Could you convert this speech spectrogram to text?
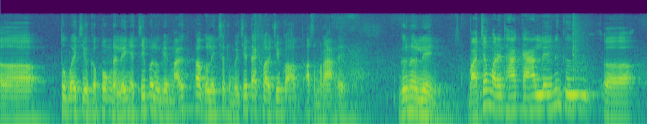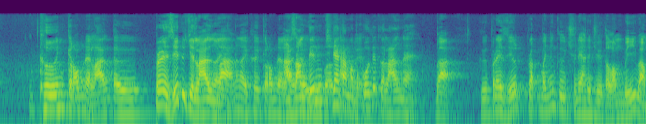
អឺទោះបីជាកំពុងតែលេងអាជីពលោកយានម៉ៅអត់ក៏លេងឈុតជាមួយជាតិតែក្លឹបអាជីពក៏អត់អត់សម្រាប់ទេគឺនៅលេងបាទអញ្ចឹងបានន័យថាការលេងហ្នឹងគឺអឺឃើញក្រុមដែលឡើងទៅប្រេស៊ីលដូចជាឡើងហើយបាទហ្នឹងហើយឃើញក្រុមដែលឡើងទៅអាសង់ទីនឈ្នះតែមួយប្រកួតទៀតក៏ឡើងដែរបាទ គឺប្រេស៊ីលព្រឹកមិញហ្នឹងគឺឈ្នះទៅជាកូឡុំប៊ីបាទ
